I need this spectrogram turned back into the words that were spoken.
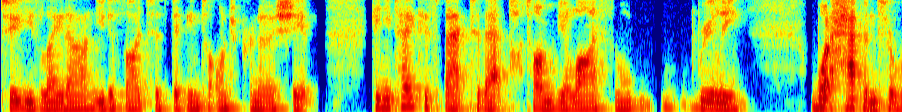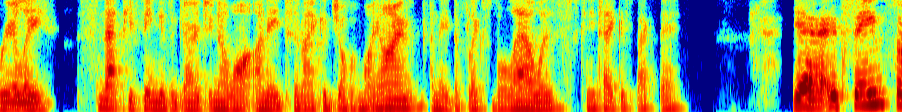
Two years later, you decide to step into entrepreneurship. Can you take us back to that time of your life and really what happened to really snap your fingers and go, do you know what? I need to make a job of my own. I need the flexible hours. Can you take us back there? Yeah, it seems so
